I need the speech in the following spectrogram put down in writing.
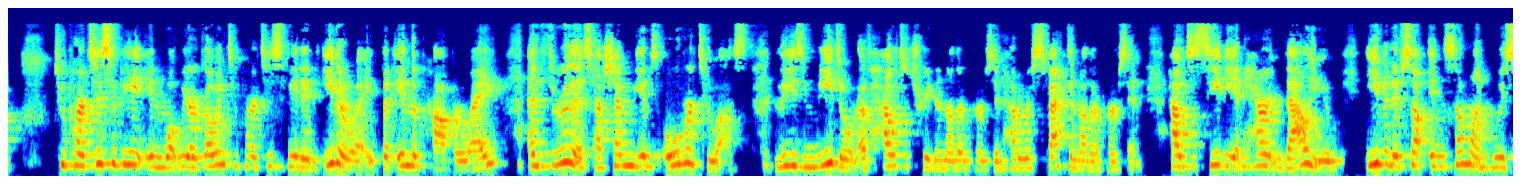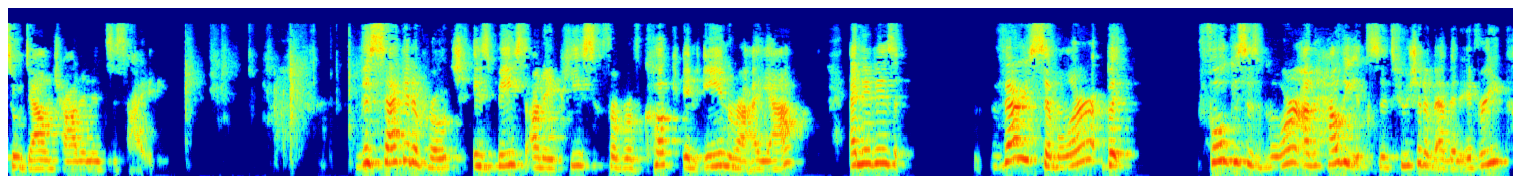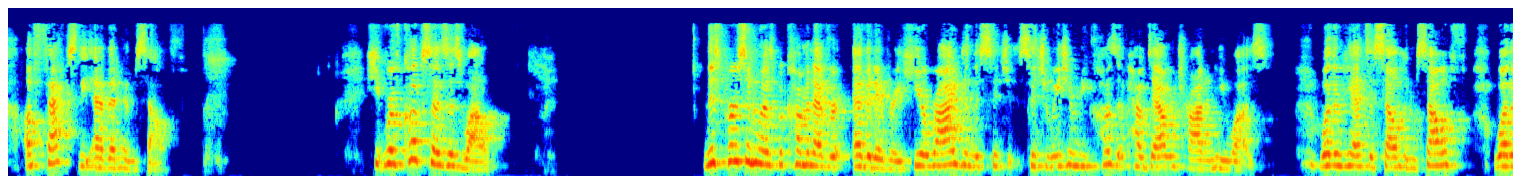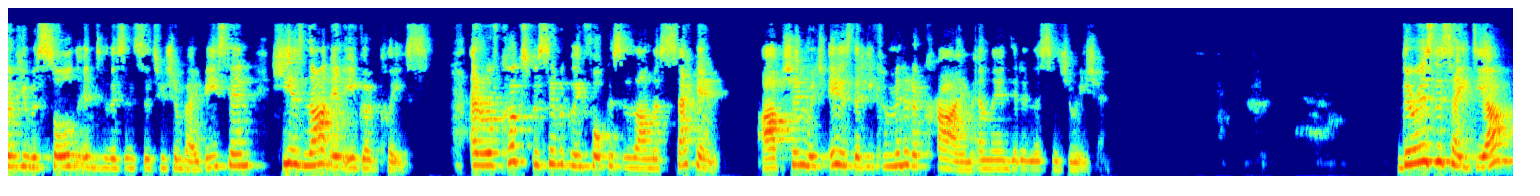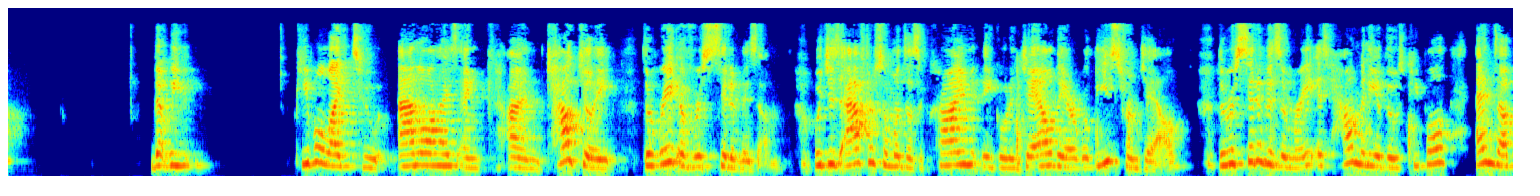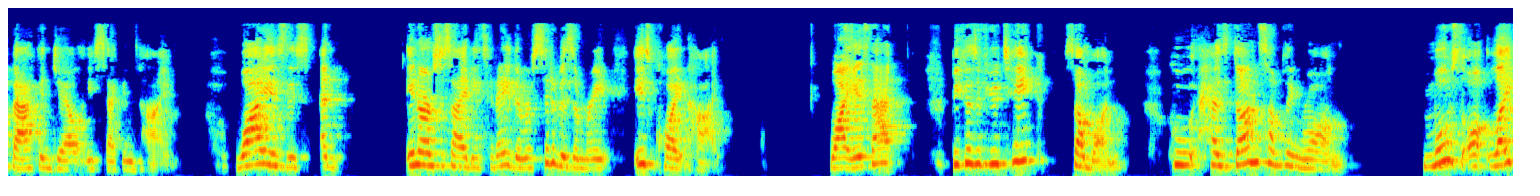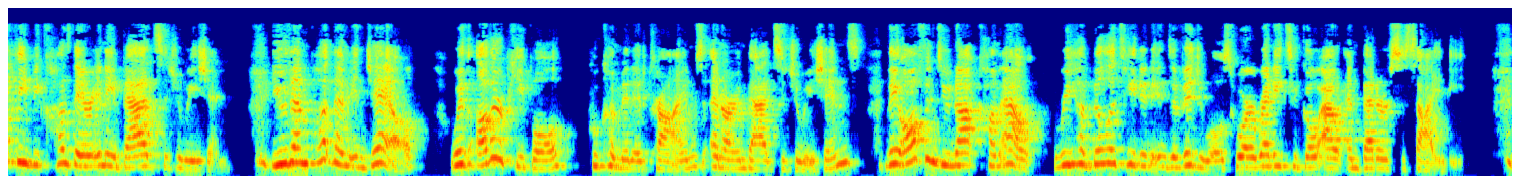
to participate in what we are going to participate in either way, but in the proper way. And through this, Hashem gives over to us these midot of how to treat another person, how to respect another person, how to see the inherent value, even if so, in someone who is so downtrodden in society. The second approach is based on a piece from Rav Kook in Ein Ra'aya, and it is very similar, but focuses more on how the institution of Eved Ivri affects the Eved himself. Rav Kook says as well, this person who has become an Eved Ivri, he arrived in this situ- situation because of how downtrodden he was. Whether he had to sell himself, whether he was sold into this institution by Beis Din, he is not in a good place. And Rav Kook specifically focuses on the second option, which is that he committed a crime and landed in this situation there is this idea that we people like to analyze and, and calculate the rate of recidivism, which is after someone does a crime, they go to jail, they are released from jail. The recidivism rate is how many of those people end up back in jail a second time. Why is this? And in our society today, the recidivism rate is quite high. Why is that? Because if you take someone who has done something wrong most likely because they are in a bad situation. You then put them in jail with other people who committed crimes and are in bad situations. They often do not come out rehabilitated individuals who are ready to go out and better society.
